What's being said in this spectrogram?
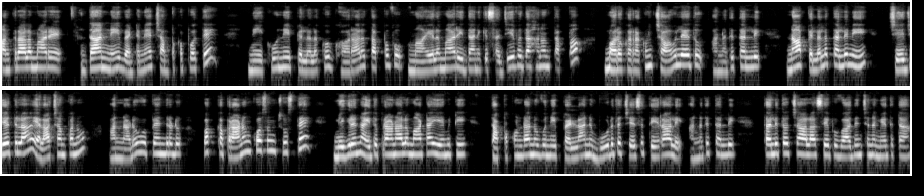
మంత్రాల మారే. దాన్ని వెంటనే చంపకపోతే నీకు నీ పిల్లలకు ఘోరాలు తప్పవు. మాయల మారి దానికి సజీవ దహనం తప్ప మరొక రకం చావు లేదు అన్నది తల్లి. నా పిల్లల తల్లిని చేజేతులా ఎలా చంపను? అన్నాడు ఉపేంద్రుడు. ఒక్క ప్రాణం కోసం చూస్తే మిగిలిన ఐదు ప్రాణాల మాట ఏమిటి? తప్పకుండా నువ్వు నీ పెళ్ళాన్ని బూడిద చేసి తీరాలి అన్నది తల్లి. తల్లితో చాలాసేపు వాదించిన మీదట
